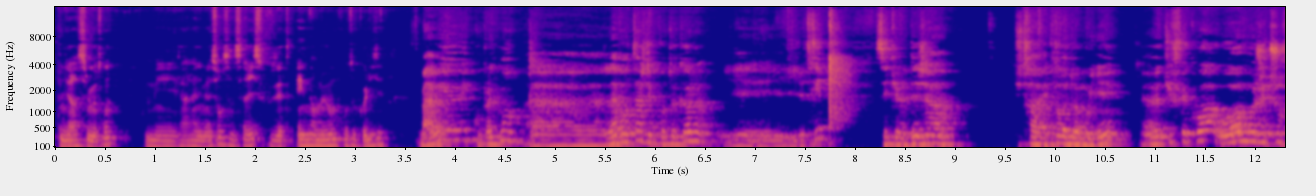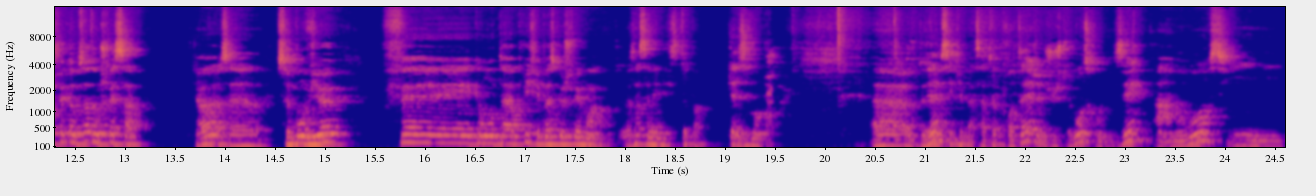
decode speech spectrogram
Tu me diras si je me trompe, mais la réanimation, c'est un service où vous êtes énormément protocolisé. Bah oui, oui, complètement. Euh, l'avantage des protocoles, il est, triple. C'est que déjà, tu travailles pas au doigt mouillé. Euh, tu fais quoi? Oh, moi j'ai toujours fait comme ça, donc je fais ça. Tu vois, ce bon vieux, fais comme on t'a appris, fais pas ce que je fais moi. Ça, ça n'existe pas, quasiment pas. Euh, deuxième, c'est que bah, ça te protège, justement, ce qu'on disait, à un moment, si,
